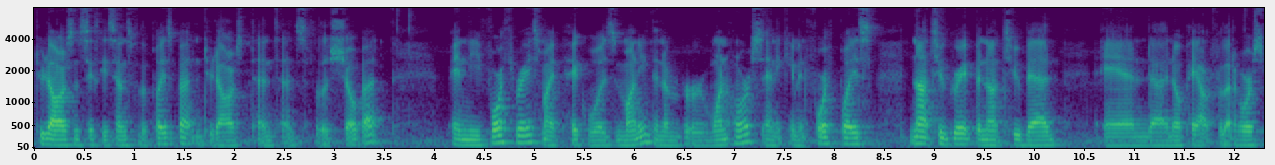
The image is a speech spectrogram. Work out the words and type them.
$2.60 for the place bet, and $2.10 for the show bet. In the fourth race, my pick was Money, the number one horse, and it came in fourth place. Not too great, but not too bad, and uh, no payout for that horse.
